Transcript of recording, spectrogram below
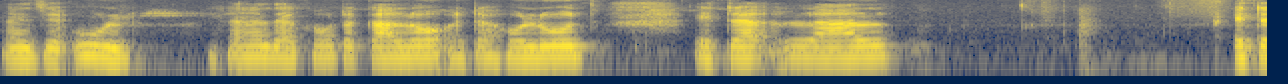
এই যে উল, এখানে দেখো, ওটা কালো, এটা হলুদ, এটা লাল, এটা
